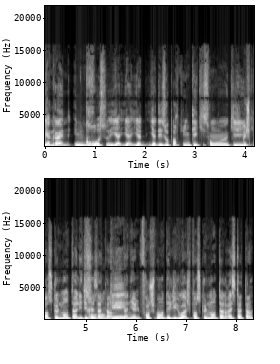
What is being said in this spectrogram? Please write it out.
il y a quand même une grosse, il y a, il y a, il y a, il y a des opportunités qui sont, qui, Mais je pense que le mental est très atteint. Daniel. Franchement, des Lillois, je pense que le mental reste atteint.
